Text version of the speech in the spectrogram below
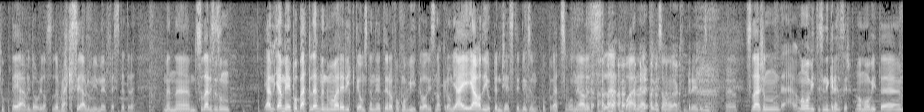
tok det jævlig dårlig, da. Så det ble ikke så jævlig mye mer fest etter det. Men uh, Så det er liksom sånn jeg, jeg er med på å battle, men det må være riktige omstendigheter, og folk må vite hva de snakker om. Jeg, jeg hadde gjort en gesture, liksom, på Pats One. Jeg hadde slappa en rapper hvis han hadde vært for drøy, liksom. Så det er sånn Man må vite sine grenser. Man må vite eh,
